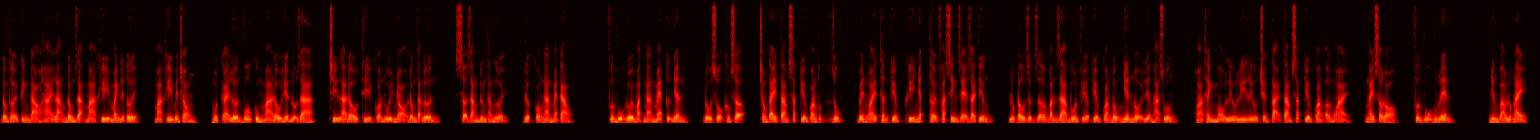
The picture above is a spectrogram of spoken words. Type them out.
đồng thời kinh đảo hãi lãng đồng dạng ma khí mãnh liệt tới, ma khí bên trong, một cái lớn vô cùng ma đầu hiện lộ ra, chỉ là đầu thì có núi nhỏ đồng dạng lớn sợ rằng đứng thẳng người, được có ngàn mét cao. Phương vũ đối mặt ngàn mét cự nhân, đồ sộ không sợ, trong tay tam sắc kiếm quang thúc giục, bên ngoài thân kiếm khí nhất thời phát sinh rẽ dài tiếng, lúc đầu rực rỡ bắn ra bốn phía kiếm quang đống nhiên nội liễm hạ xuống, hóa thành màu lưu ly lưu chuyển tại tam sắc kiếm quang ở ngoài, ngay sau đó, phương vũ vung lên. Nhưng vào lúc này,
